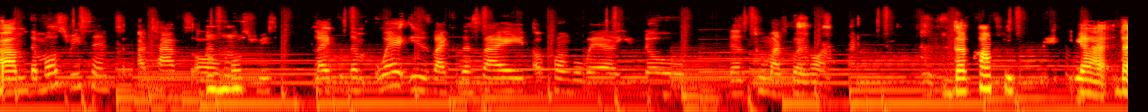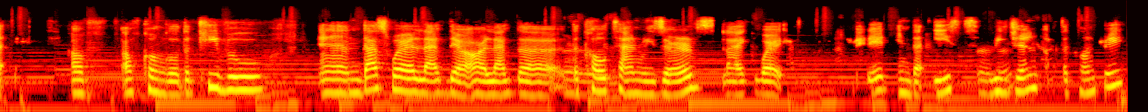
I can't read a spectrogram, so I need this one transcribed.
Um, the most recent attacks or Mhm. most recent, like the where is like the side of Congo where you know there's too much going on. the conflict yeah the of of congo the kivu and that's where like there are like the the Mhm. coltan reserves like where it's in the east Mhm. region of the country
